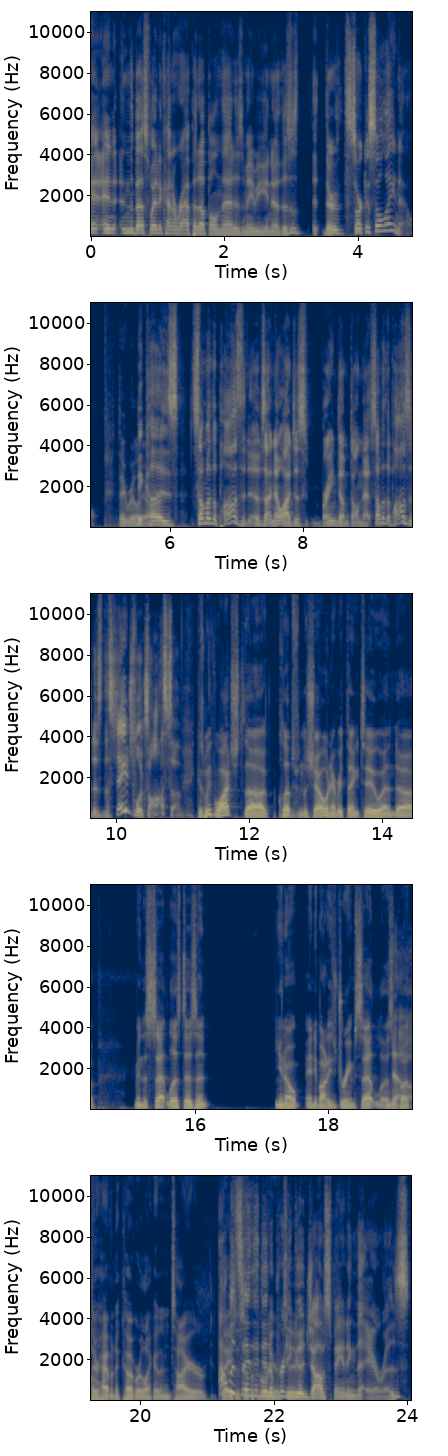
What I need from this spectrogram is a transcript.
And, and, and the best way to kind of wrap it up on that is maybe, you know, this is, they're Cirque du Soleil now. They really are. because some of the positives, I know I just brain dumped on that. Some of the positives, the stage looks awesome. because we've watched the clips from the show and everything too, and uh, I mean the set list isn't you know anybody's dream set list, but they're having to cover like an entire. I would say they did a pretty too. good job spanning the eras.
